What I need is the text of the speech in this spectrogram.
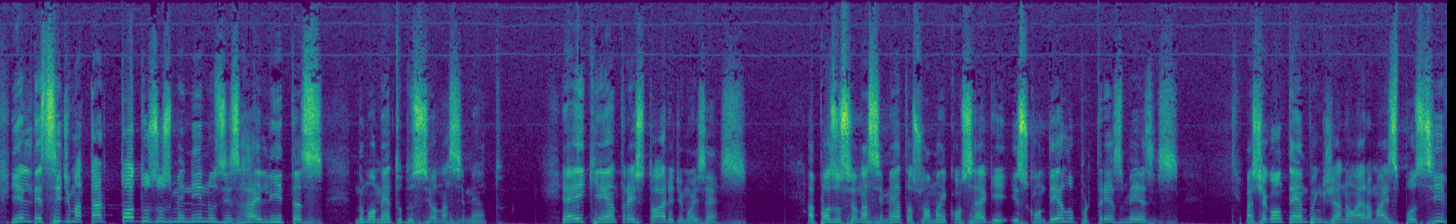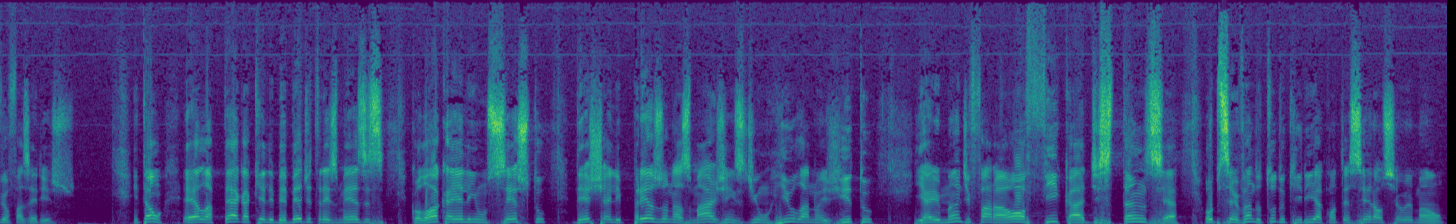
E ele decide matar todos os meninos israelitas no momento do seu nascimento. É aí que entra a história de Moisés. Após o seu nascimento, a sua mãe consegue escondê-lo por três meses. Mas chegou um tempo em que já não era mais possível fazer isso. Então, ela pega aquele bebê de três meses, coloca ele em um cesto, deixa ele preso nas margens de um rio lá no Egito, e a irmã de Faraó fica à distância, observando tudo o que iria acontecer ao seu irmão.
